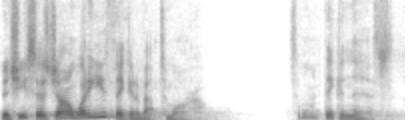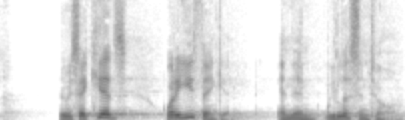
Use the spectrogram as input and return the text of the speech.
Then she says, John, what are you thinking about tomorrow? Said, Well, I'm thinking this. And we say, Kids, what are you thinking? And then we listen to them.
